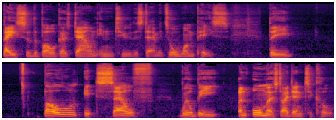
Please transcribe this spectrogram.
base of the bowl goes down into the stem. It's all one piece. The bowl itself will be an almost identical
